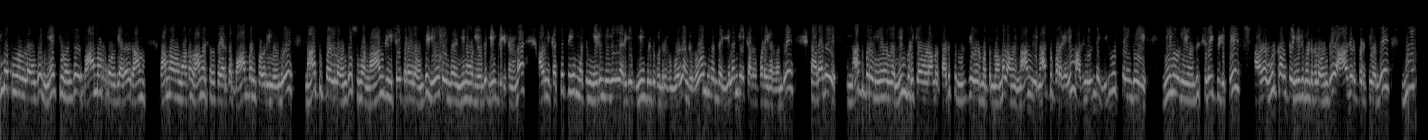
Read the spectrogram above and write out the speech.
இந்த சூழலில் வந்து நேற்று வந்து பாம்பன் பகுதி அதாவது ராம் ராமநாதபுரம் மாவட்டம் ராமேஸ்வரத்தை அடுத்த பாம்பன் பகுதியில் வந்து நாட்டுப்படகுல வந்து சுமார் நான்கு விசைப்படகுல வந்து இருபத்தி ஐந்து மீனவர்கள் வந்து மீன்பிடிக்க சென்றன அவர்கள் கச்சத்தீவு மற்றும் நெடுந்தீவு அருகே மீன்பிடித்துக் கொண்டிருக்கும் போது அங்கு ரோந்து வந்த இலங்கை கடற்படையினர் வந்து அதாவது நாட்டுப்படகு மீனவர்களை மீன்பிடிக்க விடாமல் தடுத்து நிறுத்தியதோடு மட்டும் இல்லாமல் அவங்க நான்கு நாட்டுப்படகையும் அதிலிருந்த இருபத்தி ஐந்து மீனவர்களையும் வந்து சிறைப்பிடித்து அதாவது ஊர்காவல்துறை நீதிமன்றத்துல வந்து ஆஜர்படுத்தி வந்து மீன்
